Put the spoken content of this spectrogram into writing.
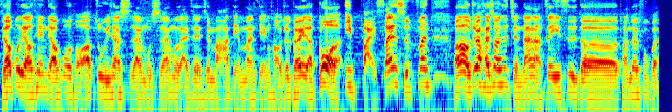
只要不聊天聊过头，要注意一下史莱姆。史莱姆来这里先把它点满点好就可以了。过了一百三十分，好了，我觉得还算是简单了。这一次的团队副本，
